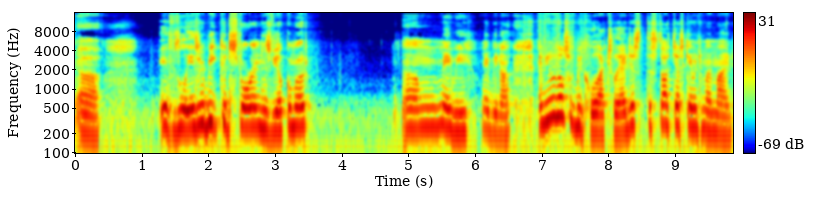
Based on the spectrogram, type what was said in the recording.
uh, if Laserbeak could store in his vehicle mode, um, maybe, maybe not. And you know what else would be cool, actually? I just, this thought just came into my mind.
